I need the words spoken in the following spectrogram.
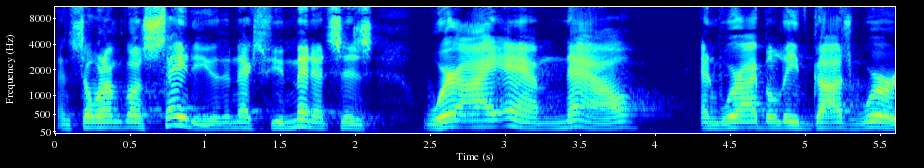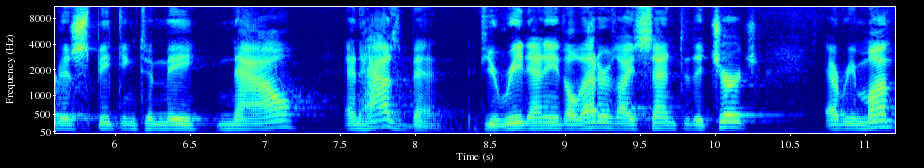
And so, what I'm going to say to you the next few minutes is where I am now and where I believe God's word is speaking to me now and has been. If you read any of the letters I send to the church every month,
